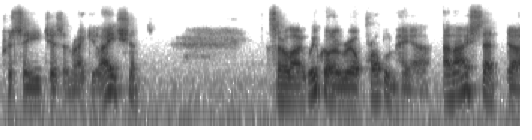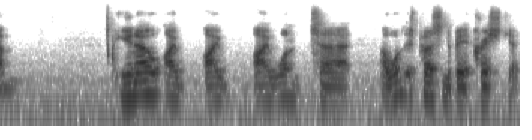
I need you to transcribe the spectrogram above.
procedures and regulations. So like we've got a real problem here. And I said, um, you know, I I I want uh, I want this person to be a Christian.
